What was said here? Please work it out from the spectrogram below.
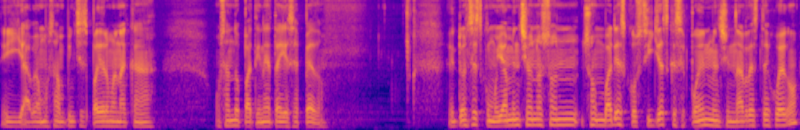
Y ya vemos a un pinche Spider-Man acá usando patineta y ese pedo. Entonces, como ya menciono, son, son varias cosillas que se pueden mencionar de este juego.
